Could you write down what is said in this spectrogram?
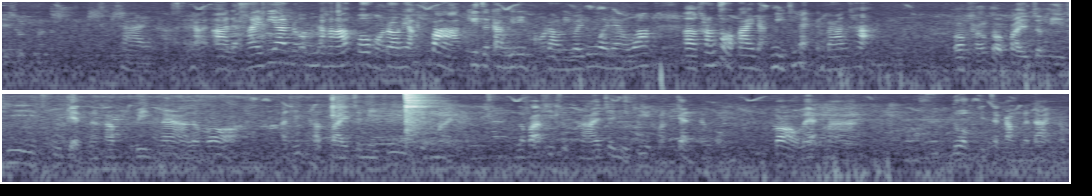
ที่สุดมาใช่ค่ะนะคะอ่าเดี๋ยวให้พี่อานนท์นะคะโปรของเราเนี่ยฝากกิจกรรมดีๆของเรานี้ไว้ด้วยนะคะว่าเอ่อครั้งต่อไปเนี่ยมีที่ไหนกันบ้างค่ะ ก็ครั้งต่อไปจะมีที่ภูเก็ตนะครับวีคหน้าแล้วก็อาทิตย์ถัดไปจะมีที่เชียงใหม่ แล้วก็อาทิตย์สุดท้ายจะอยู่ที่ขอนแก่นครับผมก็แวะมาร่วมกิจกรรมกันได้ครับ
